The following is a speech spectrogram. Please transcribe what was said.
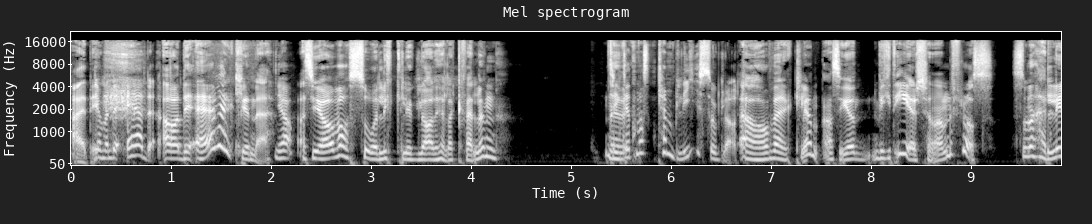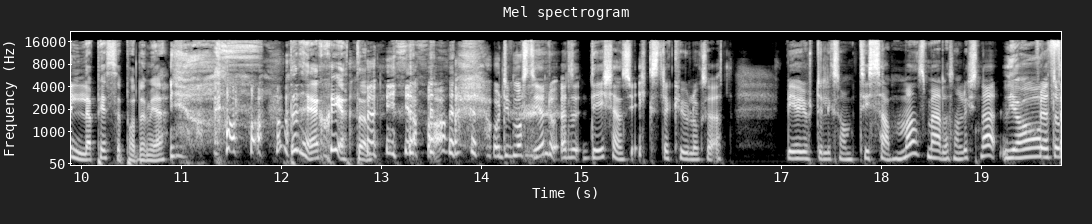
Nej, det, ja, men det är det. ja, det är verkligen det. Ja. Alltså, jag var så lycklig och glad hela kvällen. Tänk att man kan bli så glad. Ja, verkligen. Alltså, jag, vilket erkännande för oss. Som den här lilla PC-podden vi är. den här sketen. ja. Och det, måste ju ändå, alltså, det känns ju extra kul också att vi har gjort det liksom tillsammans med alla som lyssnar. Ja, För att om,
